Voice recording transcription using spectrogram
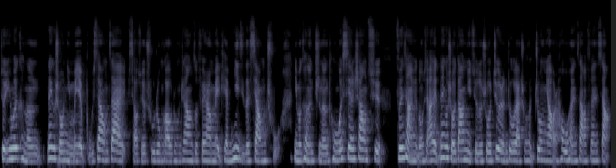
就因为可能那个时候你们也不像在小学、初中、高中这样子非常每天密集的相处，你们可能只能通过线上去分享一些东西，而且那个时候当你觉得说这个人对我来说很重要，然后我很想分享。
